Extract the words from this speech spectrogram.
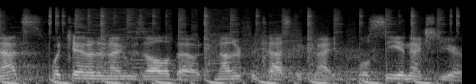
That's what Canada Night was all about. Another fantastic night. We'll see you next year.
